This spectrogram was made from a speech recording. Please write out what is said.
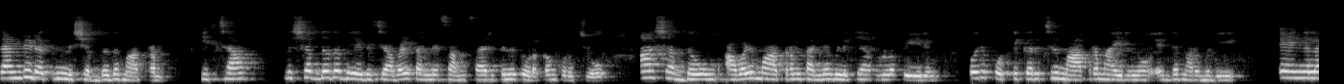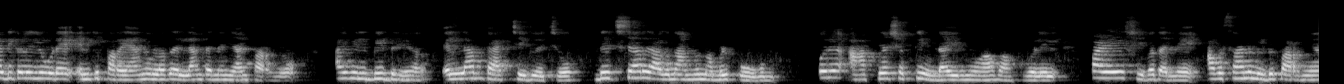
രണ്ടിടത്തും നിശബ്ദത മാത്രം. കിച്ച നിശബ്ദത ഭേദിച്ച് അവൾ തന്നെ സംസാരത്തിന് തുടക്കം കുറിച്ചു. ആ ശബ്ദവും അവൾ മാത്രം തന്നെ വിളിക്കാറുള്ള പേരും ഒരു പൊട്ടിക്കരച്ചിൽ മാത്രമായിരുന്നു എന്റെ മറുപടി. ഏങ്ങലടികളിലൂടെ എനിക്ക് പറയാനുള്ളതെല്ലാം തന്നെ ഞാൻ പറഞ്ഞു. ഐ വിൽ ബി ദയർ എല്ലാം പാക്ക് ചെയ്തു വെച്ചോ. ഡിസ്ചാർജ് ആകുന്ന അന്ന് നമ്മൾ പോകും. ഒരു ആജ്ഞാശക്തി ഉണ്ടായിരുന്നു ആ വാക്കുകളിൽ. പഴയ ശിവ തന്നെ. അവസാനം ഇത് പറഞ്ഞ്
